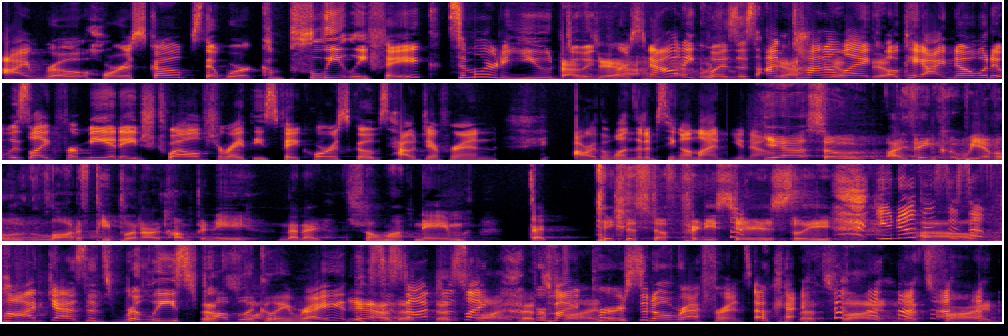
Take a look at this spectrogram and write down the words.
I wrote horoscopes that were completely fake, similar to you That's- doing yeah, personality yeah, quizzes. I'm yeah, kind of yep, like, yep. okay, I know what it was like for me at age 12 to write these fake horoscopes. How different are the ones that I'm seeing online? You know, Yeah, so I think we have a lot of people in our company that I shall not name that take this stuff pretty seriously. you know, this is Uh, a podcast that's released that's publicly, right? Yeah, this is that- not just like for that's my personal reference. Okay, That's fine. That's fine.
